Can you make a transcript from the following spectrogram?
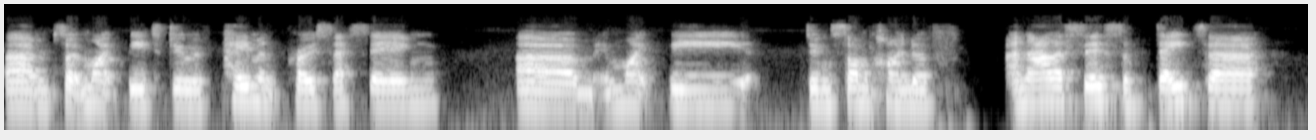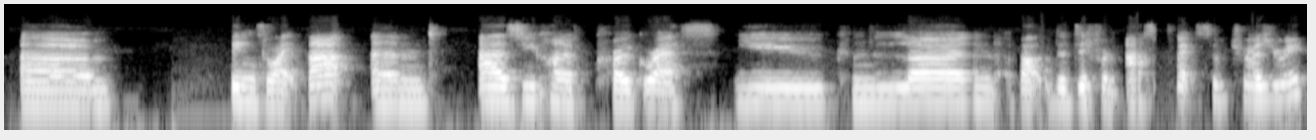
Um, so it might be to do with payment processing. Um, it might be doing some kind of analysis of data, um, things like that. And as you kind of progress, you can learn about the different aspects of Treasury.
